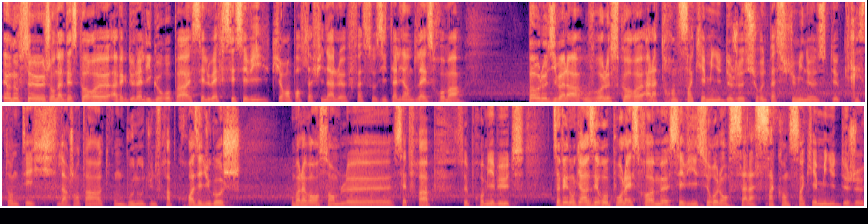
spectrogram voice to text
Et on ouvre ce journal des sports euh, avec de la Ligue Europa et c'est le FC Séville qui remporte la finale face aux Italiens de l'AS Roma. Paolo Dybala ouvre le score à la 35e minute de jeu sur une passe lumineuse de Cristante. L'Argentin trompe Bounou d'une frappe croisée du gauche. On va la voir ensemble, euh, cette frappe, ce premier but. Ça fait donc 1-0 pour l'AS. Séville se relance à la 55e minute de jeu.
